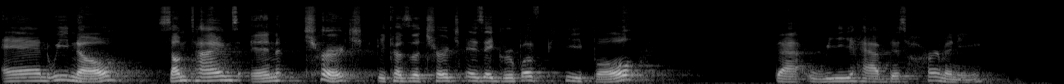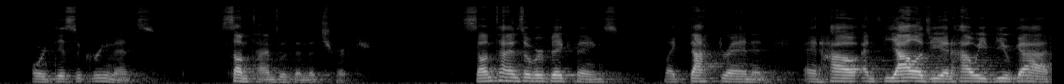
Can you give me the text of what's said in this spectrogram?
And we know sometimes in church, because the church is a group of people, that we have disharmony or disagreements sometimes within the church. Sometimes over big things like doctrine and, and how and theology and how we view God.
